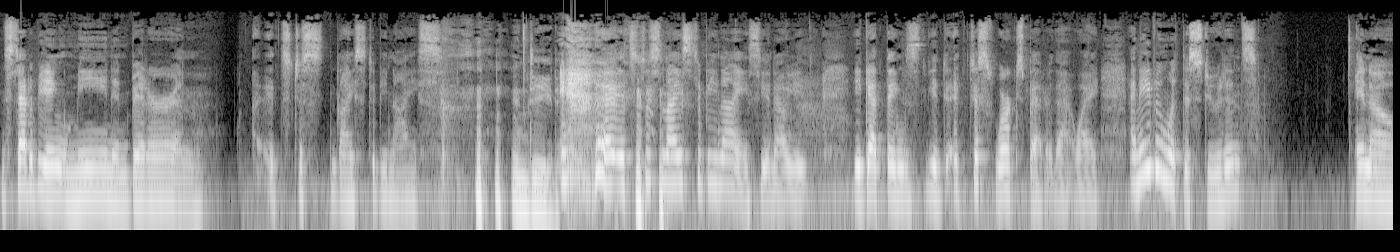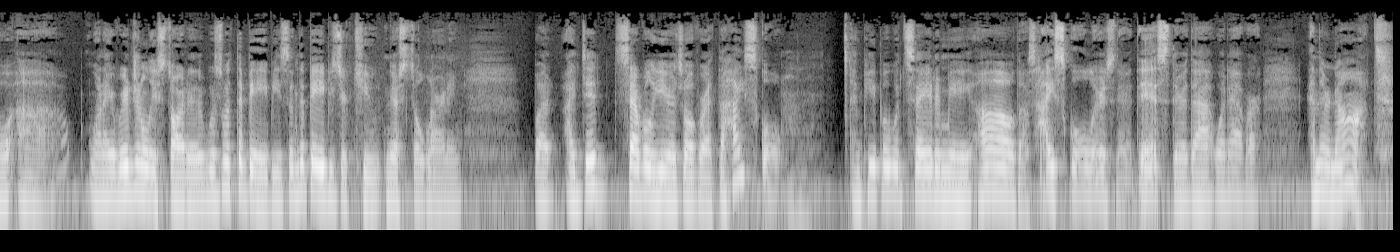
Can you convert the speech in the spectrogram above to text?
instead of being mean and bitter, and it's just nice to be nice. Indeed. it's just nice to be nice. You know, you you get things. You, it just works better that way. And even with the students, you know, uh, when I originally started, it was with the babies, and the babies are cute and they're still learning. But I did several years over at the high school, and people would say to me, "Oh, those high schoolers, they're this, they're that, whatever," and they're not.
